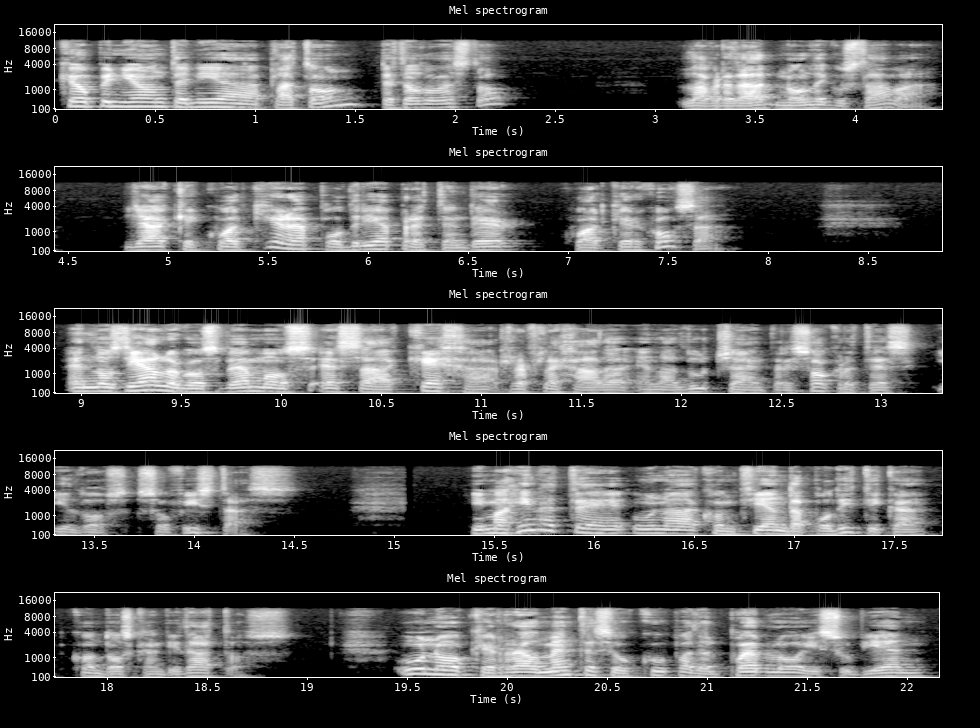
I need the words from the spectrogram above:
¿Qué opinión tenía Platón de todo esto? La verdad no le gustaba, ya que cualquiera podría pretender cualquier cosa. En los diálogos vemos esa queja reflejada en la lucha entre Sócrates y los sofistas. Imagínate una contienda política con dos candidatos, uno que realmente se ocupa del pueblo y su bien,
